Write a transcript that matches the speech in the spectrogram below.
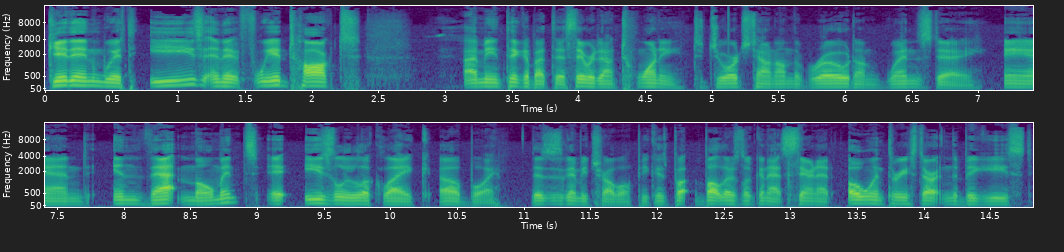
get in with ease. And if we had talked, I mean, think about this: they were down 20 to Georgetown on the road on Wednesday, and in that moment, it easily looked like, oh boy, this is going to be trouble because Butler's looking at staring at 0 3 start in the Big East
